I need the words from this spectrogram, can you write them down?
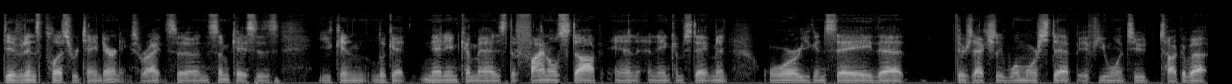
dividends plus retained earnings, right? So in some cases, you can look at net income as the final stop in an income statement, or you can say that there's actually one more step if you want to talk about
